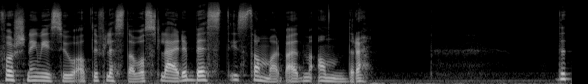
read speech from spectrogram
Forskning viser jo at de fleste av oss lærer best i samarbeid med andre. Det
